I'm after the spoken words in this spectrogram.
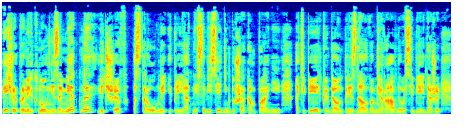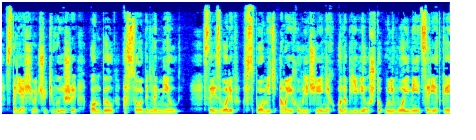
Вечер промелькнул незаметно, ведь шеф — остроумный и приятный собеседник, душа компании, а теперь, когда он признал во мне равного себе и даже стоящего чуть выше, он был особенно мил. Соизволив вспомнить о моих увлечениях, он объявил, что у него имеется редкое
